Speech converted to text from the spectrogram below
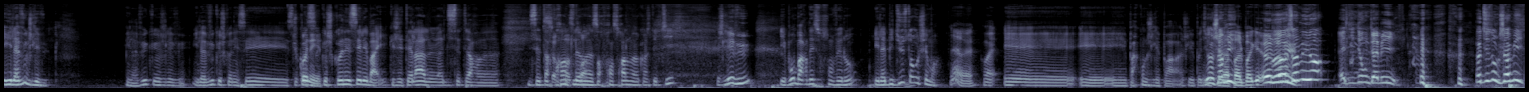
Et il a vu que je l'ai vu. Il a vu que je l'ai vu. Il a vu que je connaissais. Tu connais. Que je connaissais les bails. Que j'étais là à 17h, euh, 17h30 Sur France le- 3. sur France 3 le- quand j'étais petit. Je l'ai vu. Il bombardait sur son vélo. Il habite juste en haut de chez moi. Ah ouais. Ouais. Et, et, et par contre, je l'ai pas, je l'ai pas dit. Oh, Jamie pas le baguette. Oh, Oh, Jamie Jamie, oh Eh, dis donc, Jamie Ah, dis donc, Jamie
